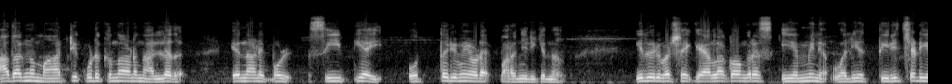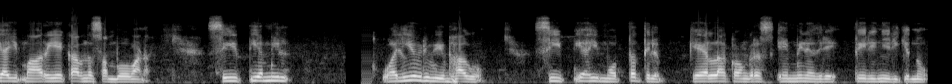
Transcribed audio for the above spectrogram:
അതങ്ങ് മാറ്റിക്കൊടുക്കുന്നതാണ് നല്ലത് എന്നാണിപ്പോൾ സി പി ഐ ഒത്തൊരുമയോടെ പറഞ്ഞിരിക്കുന്നത്. ഇതൊരു പക്ഷേ കേരള കോൺഗ്രസ് എമ്മിന് വലിയ തിരിച്ചടിയായി മാറിയേക്കാവുന്ന സംഭവമാണ്. സി പി എമ്മിൽ വലിയൊരു വിഭാഗവും സി പി ഐ മൊത്തത്തിലും കേരള കോൺഗ്രസ് എമ്മിനെതിരെ തിരിഞ്ഞിരിക്കുന്നു.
